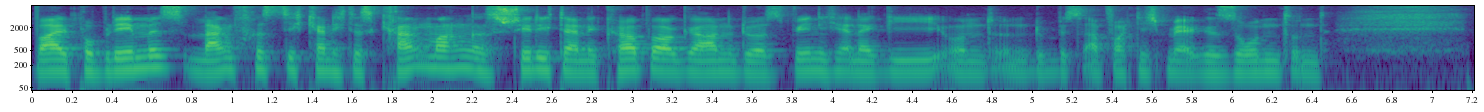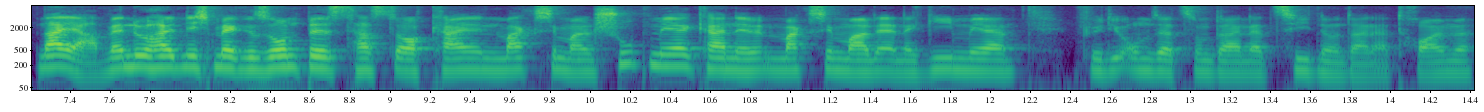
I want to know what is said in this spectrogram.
Weil Problem ist, langfristig kann ich das krank machen, es schädigt deine Körperorgane, du hast wenig Energie und, und, du bist einfach nicht mehr gesund. Und naja, wenn du halt nicht mehr gesund bist, hast du auch keinen maximalen Schub mehr, keine maximale Energie mehr für die Umsetzung deiner Ziele und deiner Träume.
